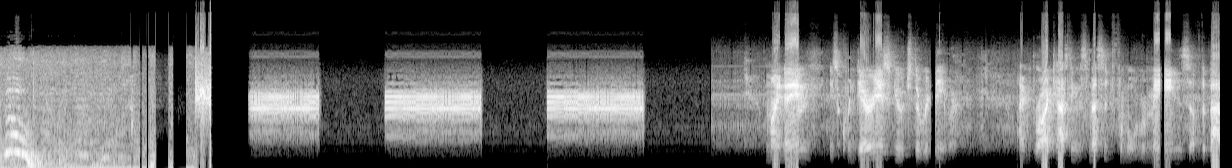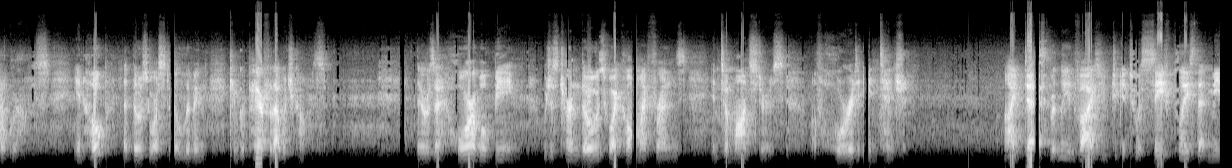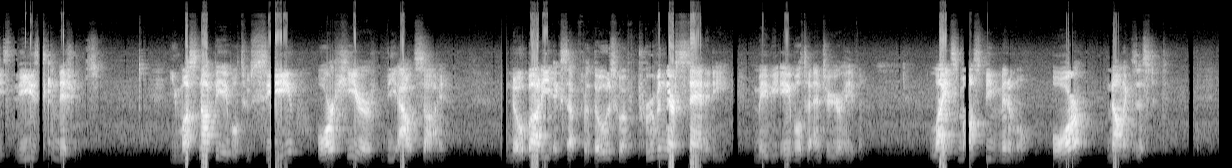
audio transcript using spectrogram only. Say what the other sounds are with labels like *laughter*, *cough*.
My name is Quindarius Gooch the Redeemer. I'm broadcasting this message from what remains of the battlegrounds, in hope that those who are still living can prepare for that which comes. There is a horrible being which has turned those who I call my friends into monsters of horrid intention. I desperately advise you to get to a safe place that meets these conditions. You must not be able to see or hear the outside. Nobody except for those who have proven their sanity may be able to enter your haven. Lights must be minimal or non-existent.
